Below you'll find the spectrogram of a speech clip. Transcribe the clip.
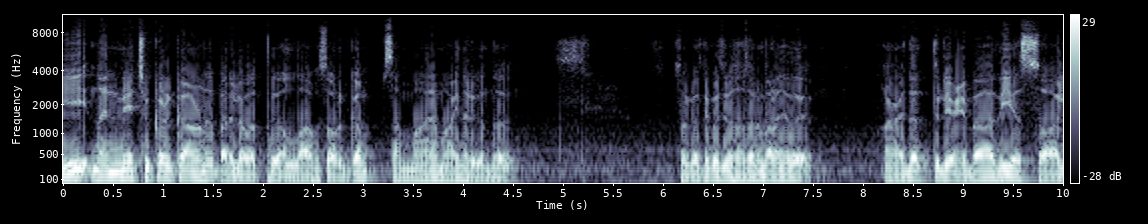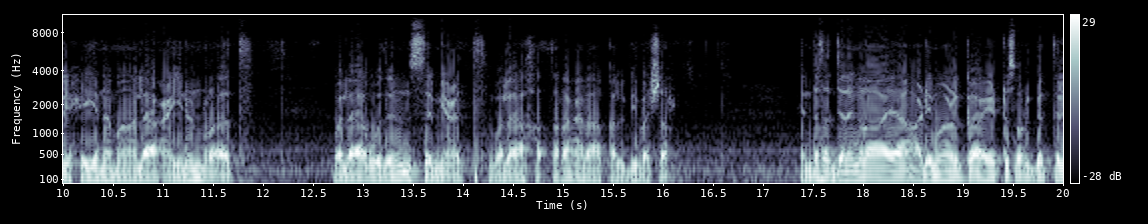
ഈ നന്മേച്ചുക്കൾക്കാണ് പരലോകത്ത് അള്ളാഹു സ്വർഗം സമ്മാനമായി നൽകുന്നത്. സ്വർഗത്തെക്കുറിച്ച് ഹസനം പറഞ്ഞത് ഇബാദിയ സാലിഹീന മാല ഐനുൻ എന്റെ സജ്ജനങ്ങളായ അടിമകൾക്കായിട്ട് സ്വർഗത്തിൽ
